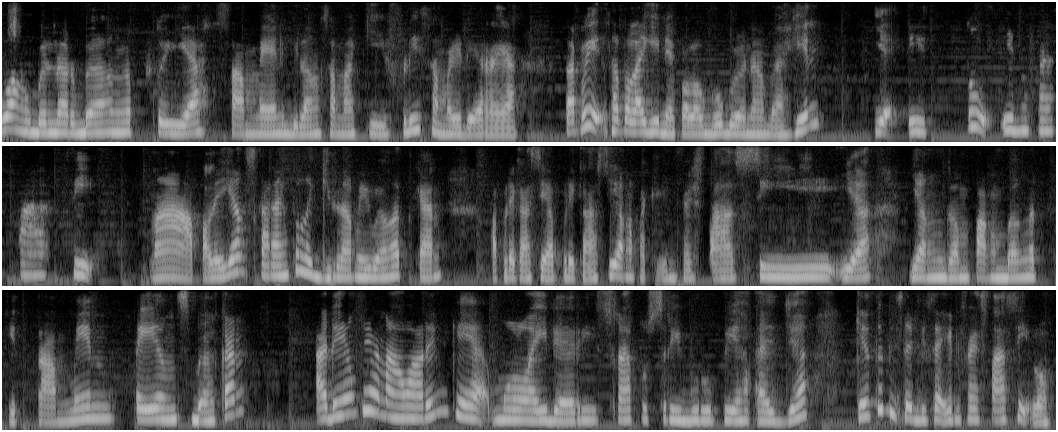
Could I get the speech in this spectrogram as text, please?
Wah benar banget tuh ya sama yang dibilang sama Kifli sama di daerah ya. Tapi satu lagi nih kalau gue boleh nambahin yaitu investasi. Nah apalagi kan sekarang itu lagi rame banget kan aplikasi-aplikasi yang pakai investasi ya yang gampang banget kita maintain bahkan ada yang tuh yang nawarin kayak mulai dari 100 ribu rupiah aja kita tuh bisa bisa investasi loh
